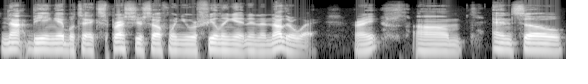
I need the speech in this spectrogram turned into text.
not being able to express yourself when you were feeling it in another way right um, and so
